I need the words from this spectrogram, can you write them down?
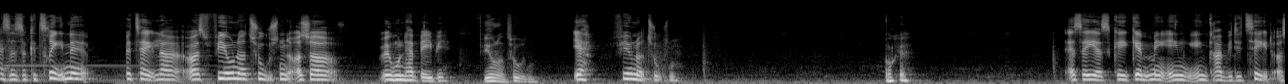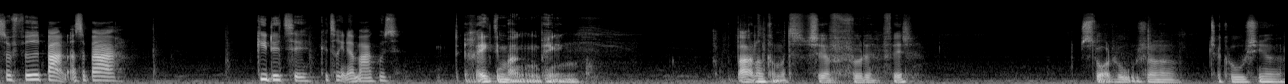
Altså, så Katrine betaler også 400.000, og så vil hun have baby. 400.000? Ja, 400.000. Okay. Altså, jeg skal igennem en, en graviditet, og så føde et barn, og så bare give det til Katrine og Markus. Det er rigtig mange penge. Barnet kommer til at få det fedt. Stort hus og jacuzzi og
